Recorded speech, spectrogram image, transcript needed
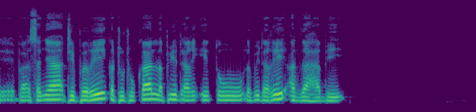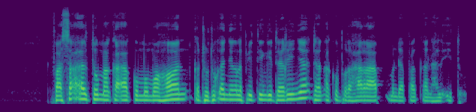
Ya, bahasanya diberi kedudukan lebih dari itu lebih dari az-zahabi Fasal tu maka aku memohon kedudukan yang lebih tinggi darinya dan aku berharap mendapatkan hal itu.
